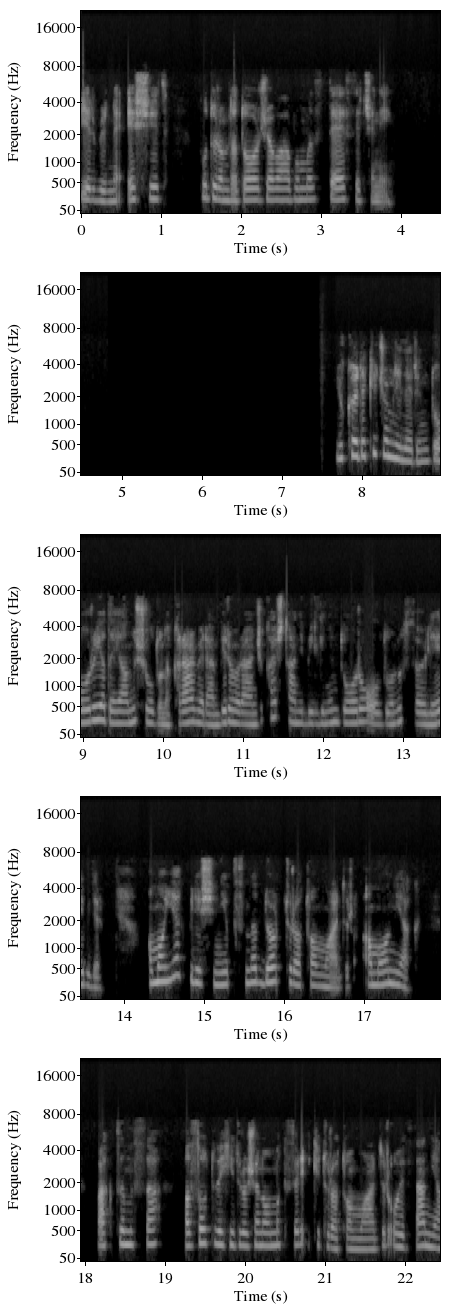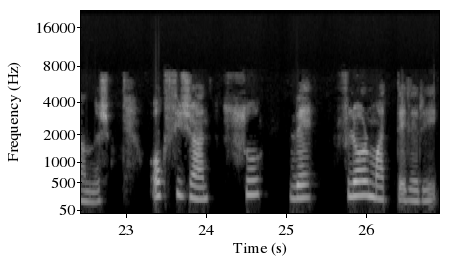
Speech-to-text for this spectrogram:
birbirine eşit. Bu durumda doğru cevabımız D seçeneği. Yukarıdaki cümlelerin doğru ya da yanlış olduğuna karar veren bir öğrenci kaç tane bilginin doğru olduğunu söyleyebilir? Amonyak bileşiğinin yapısında dört tür atom vardır. Amonyak. Baktığımızda azot ve hidrojen olmak üzere iki tür atom vardır. O yüzden yanlış. Oksijen, su ve flor maddeleri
